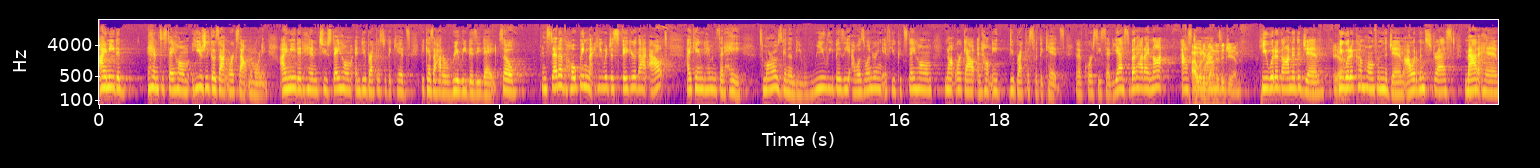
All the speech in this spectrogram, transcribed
I needed him to stay home. He usually goes out and works out in the morning. I needed him to stay home and do breakfast with the kids because I had a really busy day. So Instead of hoping that he would just figure that out, I came to him and said, Hey, tomorrow's going to be really busy. I was wondering if you could stay home, not work out, and help me do breakfast with the kids. And of course, he said yes. But had I not asked I would have gone to the gym. He would have gone to the gym. Yeah. He would have come home from the gym. I would have been stressed, mad at him.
